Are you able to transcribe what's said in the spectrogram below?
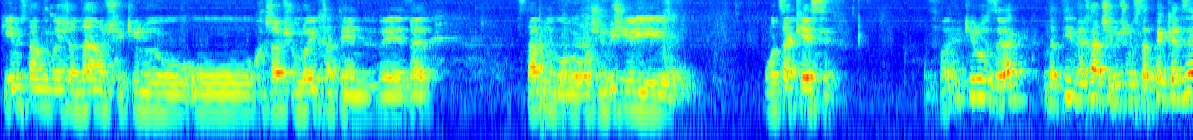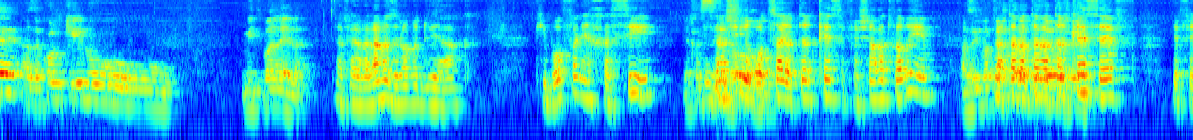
כי אם סתם דוגמא יש אדם שכאילו הוא חשב שהוא לא יתחתן, וזה סתם דוגמא, או שמישהי רוצה כסף. אז לפעמים כאילו זה רק נתיב אחד שמישהו מספק את זה, אז הכל כאילו מתמלא לה. אבל למה זה לא מדויק? כי באופן יחסי, בגלל לא- שהיא רוצה יותר כסף משאר הדברים, על נותן יותר. כסף, יפה,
